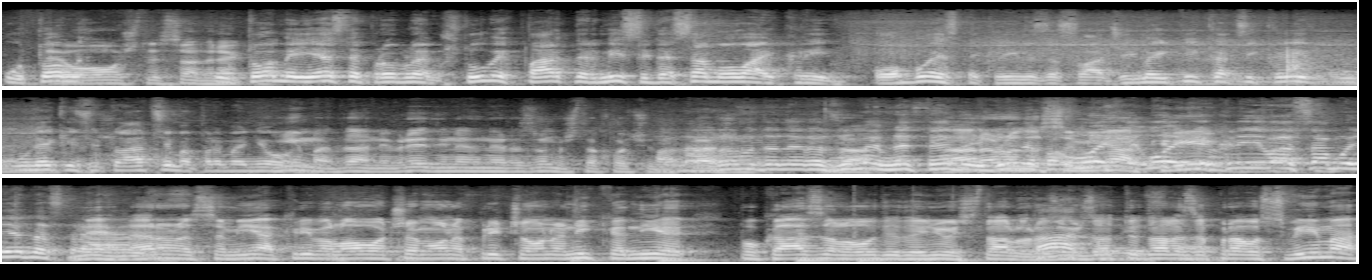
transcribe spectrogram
U tome, Evo ovo što je sad U rekla. tome jeste problem, što uvek partner misli da je samo ovaj kriv. Oboje ste krivi za svađu. Ima i ti kad si kriv u, u nekim situacijama prema njoj. Ima, da, ne vredi, ne, ne razumeš šta hoću da Pa kažem. naravno da ne razumem, ne tebe i Naravno druge, da pa sam uvek, ja je- uvek je kriv. kriva samo jedna strana. Ne, naravno da sam i ja kriv, ali ovo o čemu ona priča, ona nikad nije pokazala ovdje da je njoj stalo, razumiješ? Zato je dala zapravo svima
